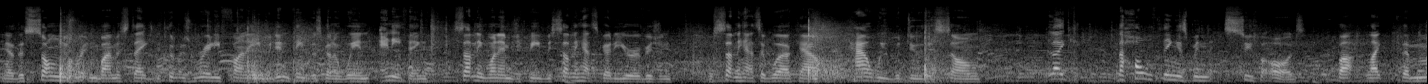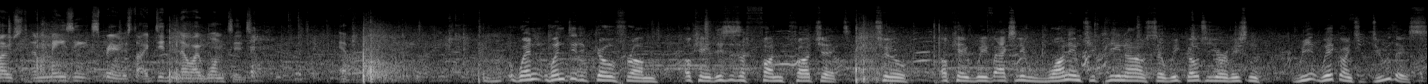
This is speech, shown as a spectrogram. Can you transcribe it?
You know, the song was written by mistake. We thought it was really funny. We didn't think it was going to win anything. Suddenly won MGP. We suddenly had to go to Eurovision. We suddenly had to work out how we would do this song. Like the whole thing has been super odd, but like the most amazing experience that I didn't know I wanted ever. When when did it go from okay, this is a fun project to okay, we've actually won MGP now, so we go to Eurovision. We, we're going to do this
